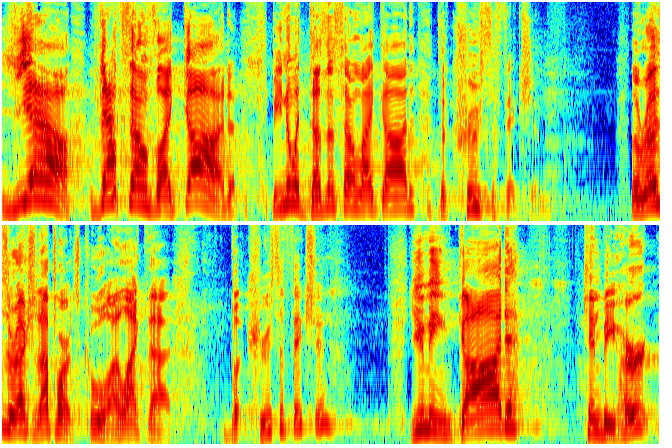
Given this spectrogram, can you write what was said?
yeah, that sounds like God. But you know what doesn't sound like God? The crucifixion. The resurrection, that part's cool. I like that. But crucifixion? You mean God can be hurt?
